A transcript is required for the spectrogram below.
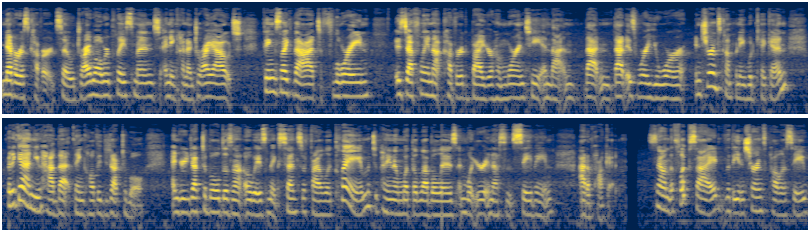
never is covered. So drywall replacement, any kind of dry out, things like that, flooring is definitely not covered by your home warranty and that and that and that is where your insurance company would kick in. But again you have that thing called the deductible and your deductible does not always make sense to file a claim depending on what the level is and what you're in essence saving out of pocket. So on the flip side with the insurance policy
